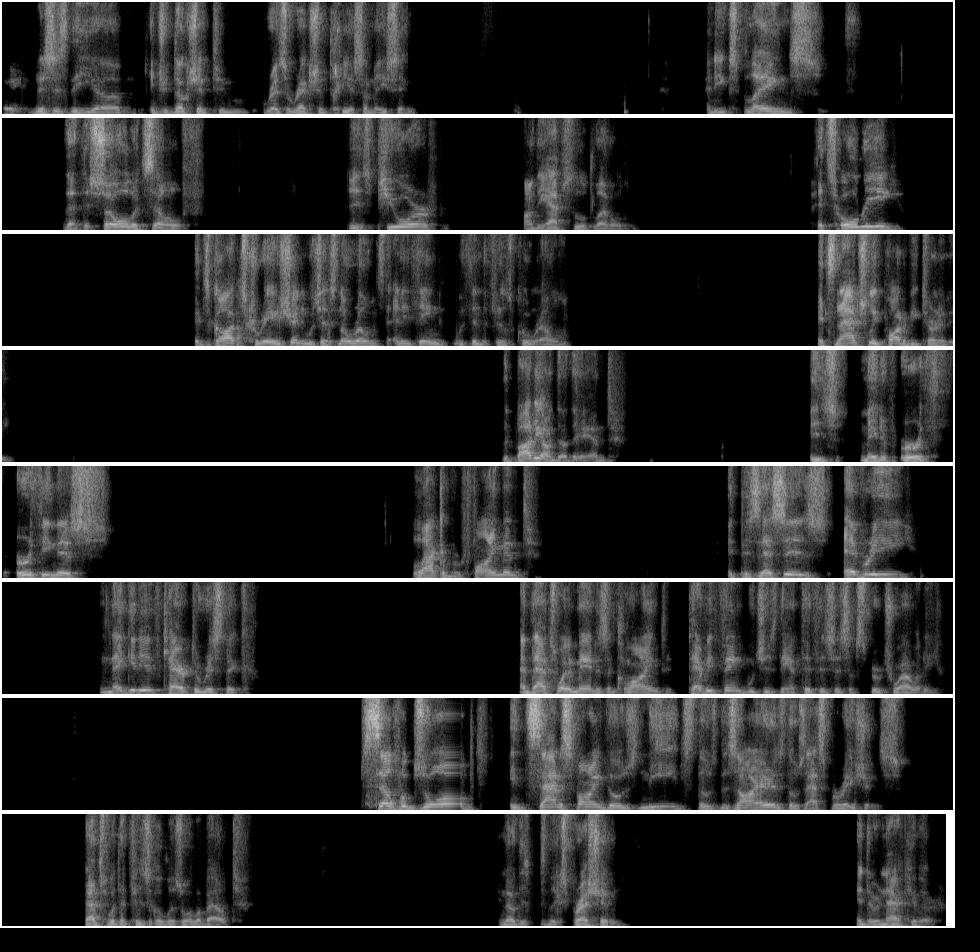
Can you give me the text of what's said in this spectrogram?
This is the uh, introduction to resurrection, Tchias HaMesim. And he explains that the soul itself is pure on the absolute level. It's holy. It's God's creation, which has no relevance to anything within the physical realm. It's naturally part of eternity. The body, on the other hand, is made of earth, earthiness, lack of refinement. It possesses every negative characteristic. And that's why man is inclined to everything which is the antithesis of spirituality. Self absorbed, in satisfying those needs, those desires, those aspirations. That's what the physical is all about. You know, there's an expression in the vernacular.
